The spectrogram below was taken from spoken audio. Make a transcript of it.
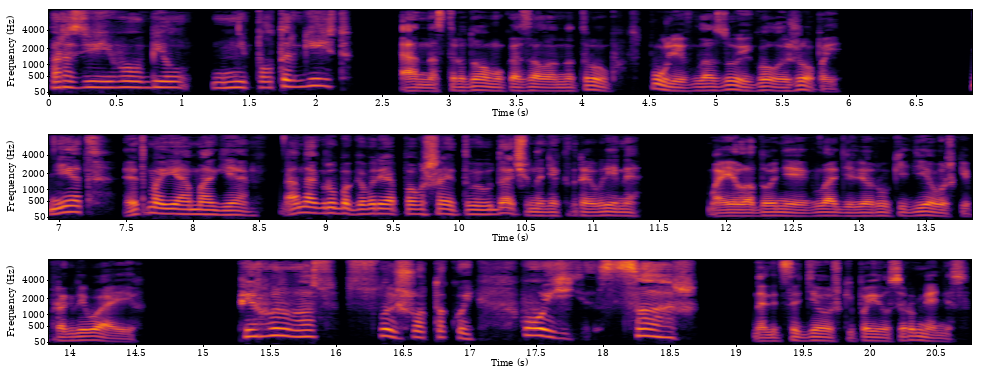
«А разве его убил не полтергейст?» Анна с трудом указала на труп с пулей в глазу и голой жопой. «Нет, это моя магия. Она, грубо говоря, повышает твою удачу на некоторое время». Мои ладони гладили руки девушки, прогревая их. «Первый раз слышу от такой. Ой, Саш!» На лице девушки появился румянец.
